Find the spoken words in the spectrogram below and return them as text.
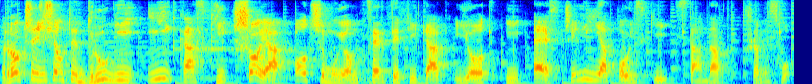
Rok 62 i kaski Shoya otrzymują certyfikat JIS, czyli japoński standard przemysłowy.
